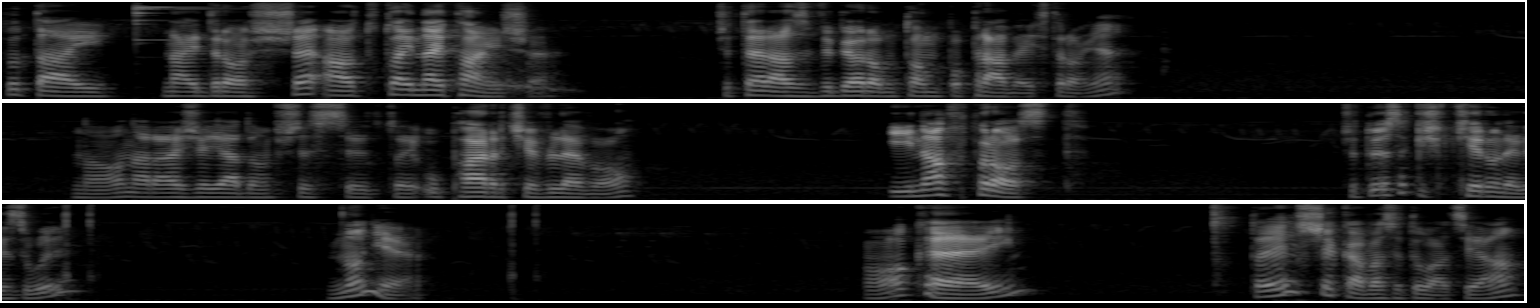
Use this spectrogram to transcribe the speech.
Tutaj najdroższe, a tutaj najtańsze. Czy teraz wybiorą tą po prawej stronie? No, na razie jadą wszyscy tutaj uparcie w lewo. I na wprost. Czy tu jest jakiś kierunek zły? No nie. Okej. To jest ciekawa sytuacja.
